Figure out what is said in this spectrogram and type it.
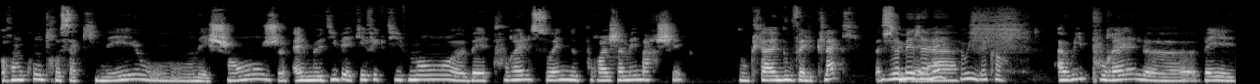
rencontre sa kiné, on, on échange. Elle me dit ben, qu'effectivement, ben, pour elle, Soen ne pourra jamais marcher. Donc là, nouvelle claque. parce que, jamais, ben, jamais. là- Ah oui, d'accord. Ah oui, pour elle, euh, ben,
